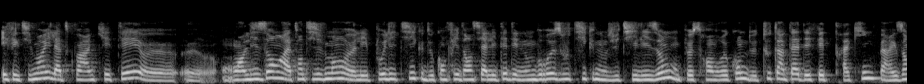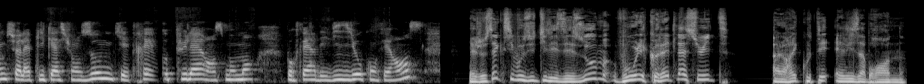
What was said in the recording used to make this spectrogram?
Effectivement, il a de quoi inquiéter. Euh, euh, en lisant attentivement euh, les politiques de confidentialité des nombreux outils que nous utilisons, on peut se rendre compte de tout un tas d'effets de tracking, par exemple sur l'application Zoom, qui est très populaire en ce moment pour faire des visioconférences. Et je sais que si vous utilisez Zoom, vous voulez connaître la suite. Alors écoutez Elisa Brown.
